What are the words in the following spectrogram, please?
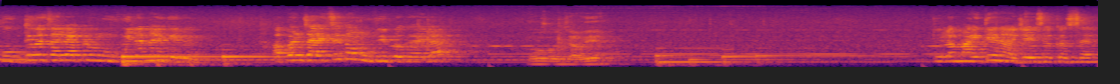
खूप दिवस झाले आपण मूवीला नाही गेलोय. आपण जायचं का मूवी बघायला? हो जाऊया. तुला माहिती आहे ना अजयचं कसं आहे?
